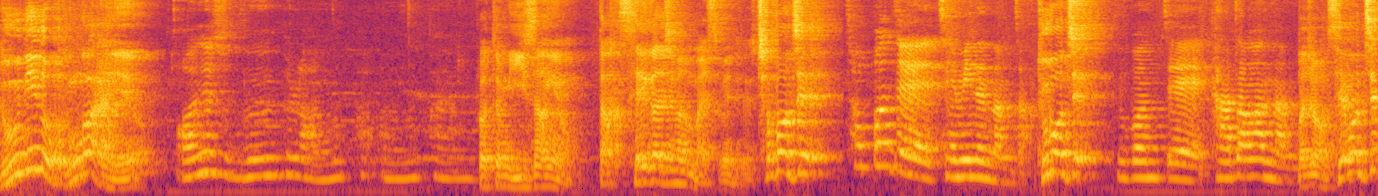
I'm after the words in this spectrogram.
눈이 높은 거 아니에요? 아니요, 저 눈은 별로 안 높아, 안 높아요. 그렇다면 이상형 딱 세 가지만 말씀해 주세요. 첫 번째, 첫 번째, 재밌는 남자. 두 번째, 두 번째, 다정한 남자. 마지막 세 번째.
